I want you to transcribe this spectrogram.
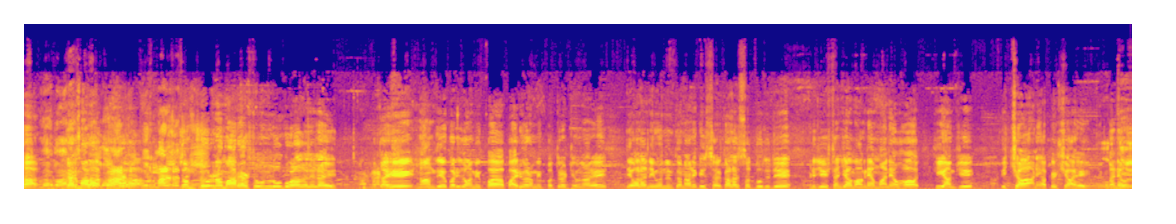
हा करमाळा करमाळा. संपूर्ण महाराष्ट्राहून लोक गोळा झालेले आहेत. आता हे नामदेव पारी जो आम्ही पा पायरीवर आम्ही पत्र ठेवणार आहे. देवाला निवेदन करणार आहे की सरकारला सद्बुद्धी दे आणि ज्येष्ठांच्या मागण्या मान्य व्हाव्यात ही आमची इच्छा आणि अपेक्षा आहे. धन्यवाद.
